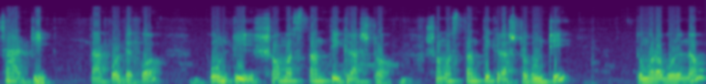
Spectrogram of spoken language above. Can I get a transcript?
চারটি। তারপর দেখো কোনটি সমাজতান্ত্রিক রাষ্ট্র? সমাজতান্ত্রিক রাষ্ট্র কোনটি? তোমরা বলে নাও।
